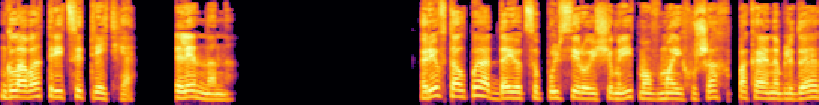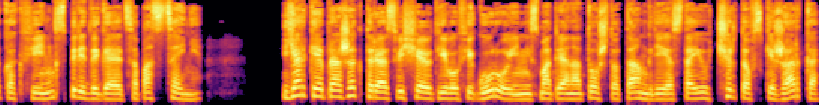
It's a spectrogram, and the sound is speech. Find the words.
Глава 33. Леннон. Рев толпы отдается пульсирующим ритмом в моих ушах, пока я наблюдаю, как Феникс передвигается по сцене. Яркие прожекторы освещают его фигуру, и, несмотря на то, что там, где я стою, чертовски жарко,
